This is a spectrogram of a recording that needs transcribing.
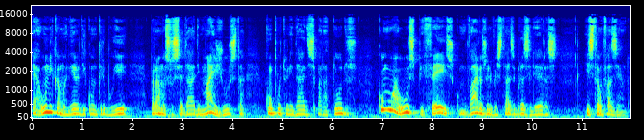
É a única maneira de contribuir para uma sociedade mais justa com oportunidades para todos, como a USP fez, como várias universidades brasileiras estão fazendo.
